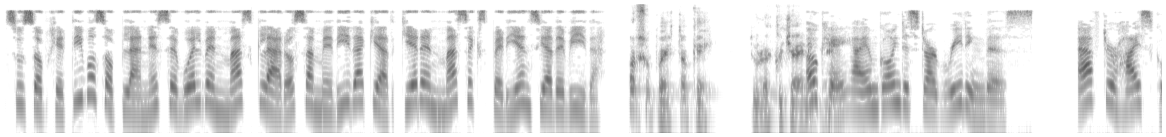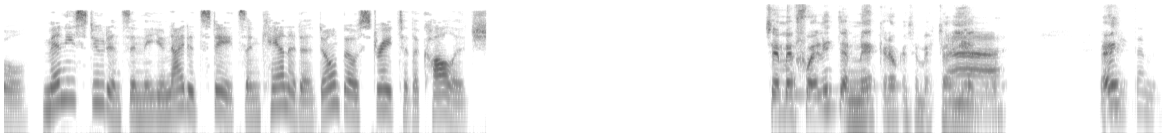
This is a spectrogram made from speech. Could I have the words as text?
Sus objetivos o planes se vuelven más claros a medida que adquieren más experiencia de vida. Por supuesto que tú lo escuchas en inglés. Okay, I am going to start reading this. After high school, many students in the United States and Canada don't go straight to the college. Se me fue el internet, creo que se me está Ah, yendo. a mí ¿Eh? también.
